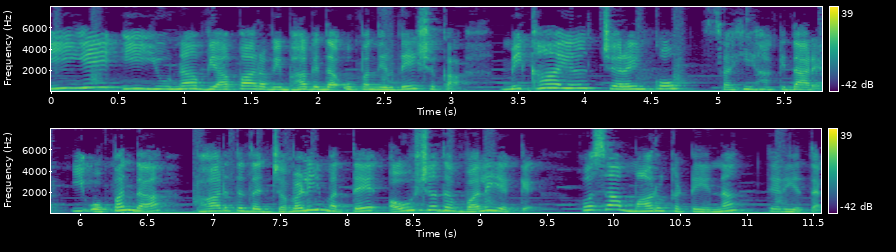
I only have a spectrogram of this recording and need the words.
ಇಎಇಯುನ ವ್ಯಾಪಾರ ವಿಭಾಗದ ಉಪನಿರ್ದೇಶಕ ಮಿಖಾಯಿಲ್ ಚೆರೆಂಕೋ ಸಹಿ ಹಾಕಿದ್ದಾರೆ. ಈ ಒಪ್ಪಂದ ಭಾರತದ ಜವಳಿ ಮತ್ತೆ ಔಷಧ ವಲಯಕ್ಕೆ ಹೊಸ ಮಾರುಕಟ್ಟೆಯನ್ನ ತೆರೆಯುತ್ತೆ.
